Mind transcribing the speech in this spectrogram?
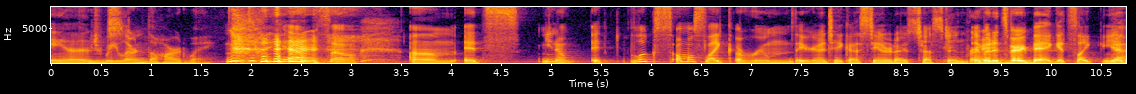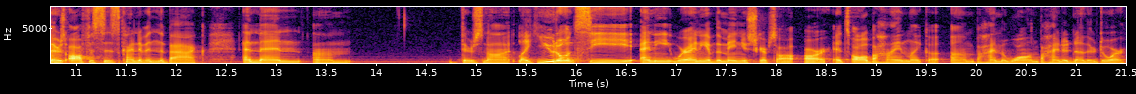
and Which we learned the hard way. yeah. So, um, it's you know it looks almost like a room that you're gonna take a standardized test in, Right. but it's very big. It's like you Yeah. know there's offices kind of in the back, and then um, there's not like you don't see any where any of the manuscripts are. are. It's all behind like a um, behind the wall and behind another door.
